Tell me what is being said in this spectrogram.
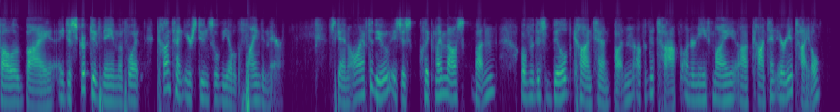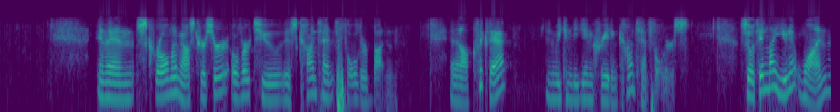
followed by a descriptive name of what content your students will be able to find in there. So again, all I have to do is just click my mouse button over this Build Content button up at the top underneath my uh, content area title, and then scroll my mouse cursor over to this Content Folder button. And then I'll click that, and we can begin creating content folders. So within my Unit 1,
